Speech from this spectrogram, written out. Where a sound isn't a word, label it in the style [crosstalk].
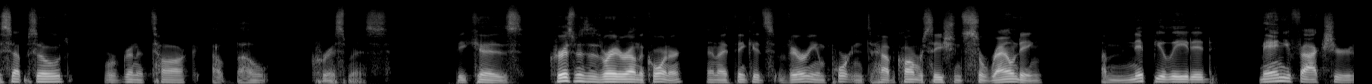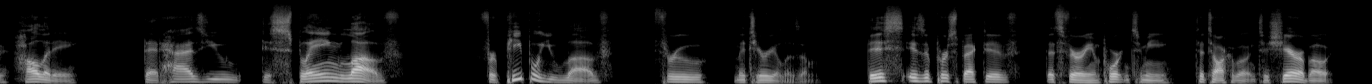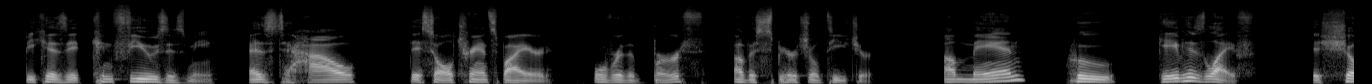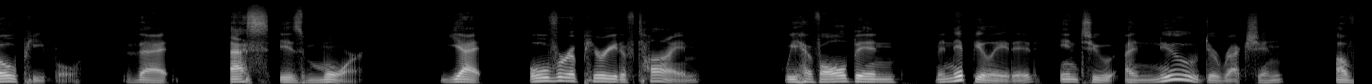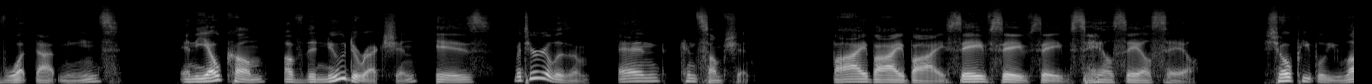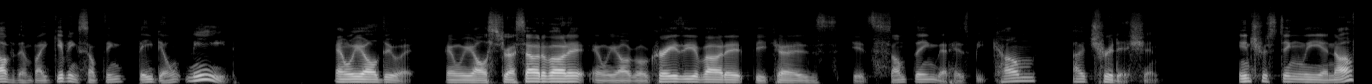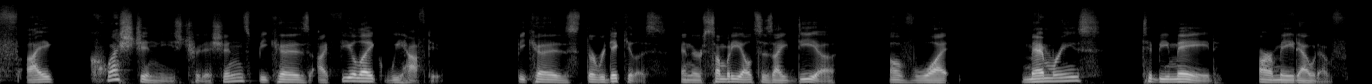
This episode, we're going to talk about Christmas because Christmas is right around the corner. And I think it's very important to have conversations surrounding a manipulated, manufactured holiday that has you displaying love for people you love through materialism. This is a perspective that's very important to me to talk about and to share about because it confuses me as to how this all transpired over the birth of a spiritual teacher. A man who gave his life to show people that less is more. Yet, over a period of time, we have all been manipulated into a new direction of what that means. And the outcome of the new direction is materialism and consumption. Buy, buy, buy, save, save, save, sale, sale, sale. Show people you love them by giving something they don't need. And we all do it. And we all stress out about it and we all go crazy about it because it's something that has become a tradition. Interestingly enough, I question these traditions because I feel like we have to, because they're ridiculous and they're somebody else's idea of what memories to be made are made out of.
